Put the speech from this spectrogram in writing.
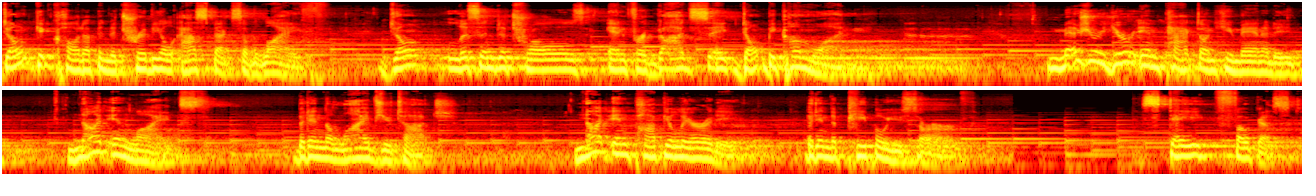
Don't get caught up in the trivial aspects of life don't listen to trolls, and for God's sake, don't become one. Measure your impact on humanity not in likes, but in the lives you touch. Not in popularity, but in the people you serve. Stay focused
